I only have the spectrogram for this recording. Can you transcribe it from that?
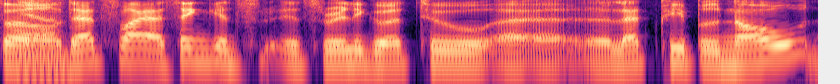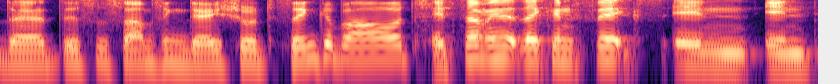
So Yeah. that's why I think it's it's really good to uh, let people know that this is something they should think about. It's something that they can fix in in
